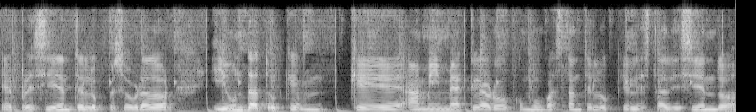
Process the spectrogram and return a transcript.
el presidente López Obrador. Y un dato que, que a mí me aclaró como bastante lo que él está diciendo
